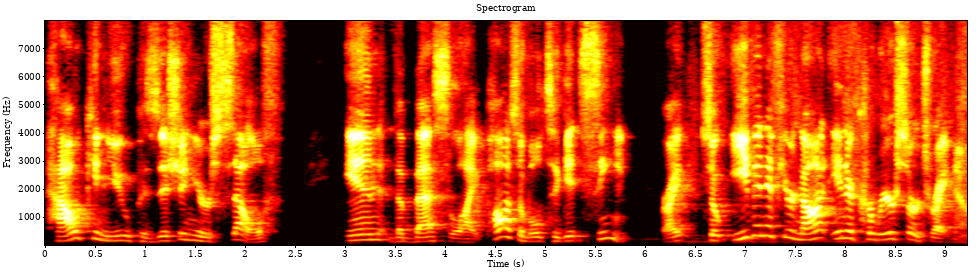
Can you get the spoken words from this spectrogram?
How can you position yourself in the best light possible to get seen, right? So even if you're not in a career search right now,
